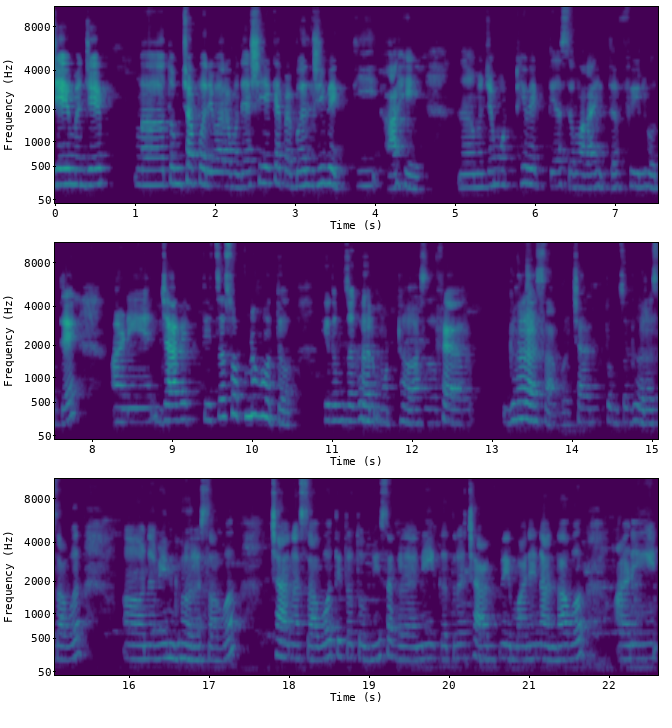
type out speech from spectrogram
जे म्हणजे तुमच्या परिवारामध्ये अशी एक कॅपेबल जी व्यक्ती आहे म्हणजे मोठी व्यक्ती असं मला इथं फील होते आणि ज्या व्यक्तीचं स्वप्न होतं की तुमचं घर मोठं असं फॅ घर असावं छान तुमचं घर असावं नवीन घर असावं छान असावं. तिथं तुम्ही सगळ्यांनी एकत्र छान प्रेमाने नांदावं आणि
